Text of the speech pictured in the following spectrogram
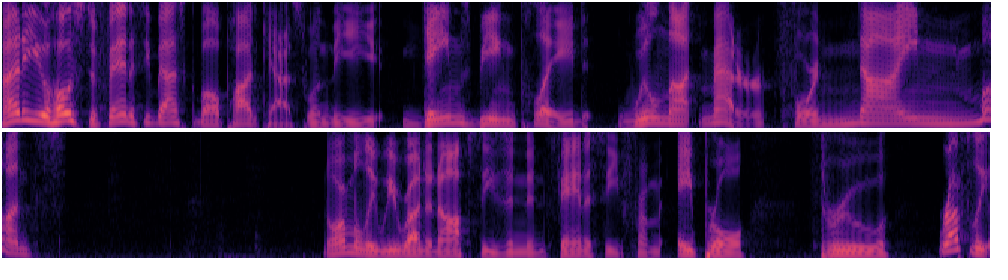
How do you host a fantasy basketball podcast when the games being played will not matter for nine months? Normally, we run an off season in fantasy from April through roughly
